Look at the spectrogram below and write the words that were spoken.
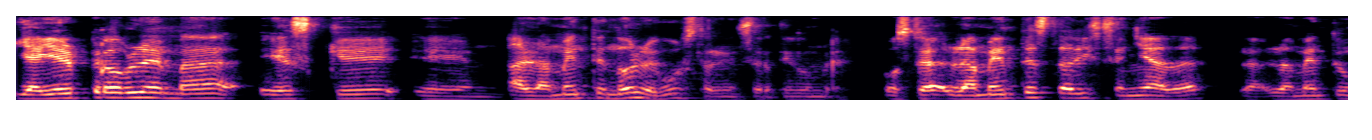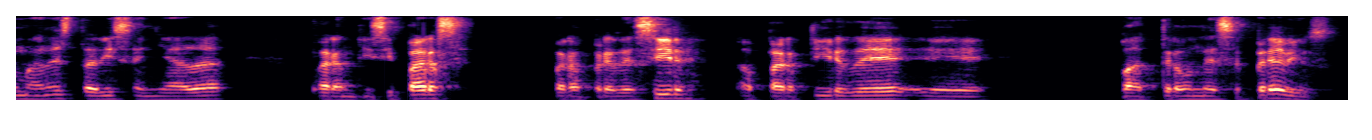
Y ahí el problema es que em, a la mente no le gusta la incertidumbre. O sea, la mente está diseñada, la, mente humana está diseñada para anticiparse, para predecir a partir de eh, patrones previos.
